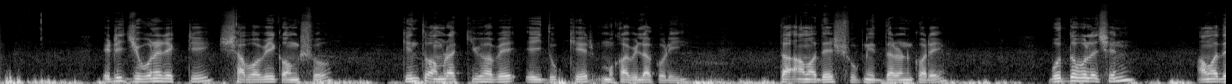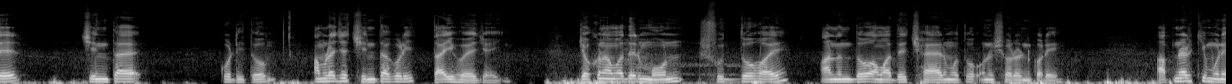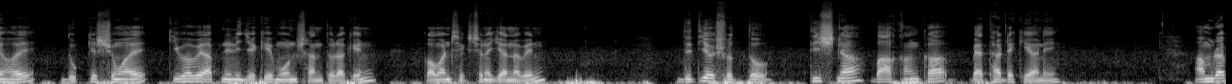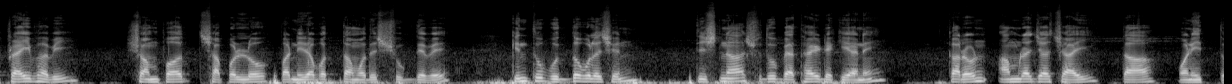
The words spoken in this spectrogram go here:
এটি জীবনের একটি স্বাভাবিক অংশ, কিন্তু আমরা কীভাবে এই দুঃখের মোকাবিলা করি, তা আমাদের সুখ নির্ধারণ করে। বুদ্ধ বলেছেন, আমাদের চিন্তায় গঠিত আমরা যা চিন্তা করি তাই হয়ে যাই। যখন আমাদের মন শুদ্ধ হয়, আনন্দ আমাদের ছায়ার মতো অনুসরণ করে। আপনার কি মনে হয়, দুঃখের সময় কীভাবে আপনি নিজেকে মন শান্ত রাখেন? কমেন্ট সেকশনে জানাবেন। দ্বিতীয় সত্য, তৃষ্ণা বা আকাঙ্ক্ষা ব্যথা ডেকে আনে। আমরা প্রায়ই ভাবি, সম্পদ, সাফল্য বা নিরাপত্তা আমাদের সুখ দেবে। কিন্তু বুদ্ধ বলেছেন তৃষ্ণা শুধু ব্যথাই ডেকে আনে, কারণ আমরা যা চাই তা অনিত্য।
